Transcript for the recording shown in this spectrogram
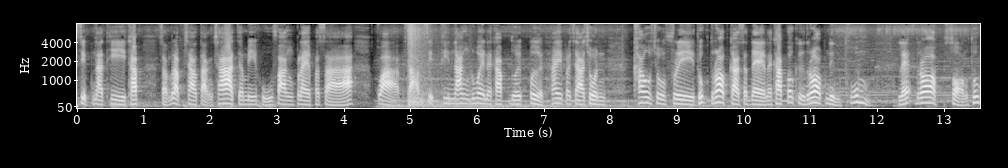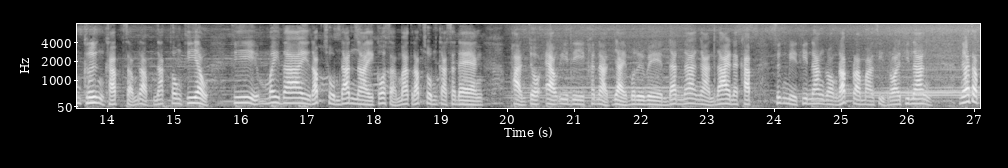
40 นาทีครับสำหรับชาวต่างชาติจะมีหูฟังแปลภาษากว่า 30 ที่นั่งด้วยนะครับโดยเปิดให้ประชาชน เข้าชมฟรีทุกรอบการแสดงนะครับ ก็คือรอบ 1 ทุ่ม และรอบ 2 ทุ่มครึ่งครับสำหรับนักท่องเที่ยวที่ไม่ได้รับชมด้านในก็สามารถรับชมการแสดง ผ่านจอ LED ขนาดใหญ่บริเวณด้านหน้างานได้นะครับ ซึ่งมีที่นั่งรองรับประมาณ 400 ที่นั่งงานสัป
